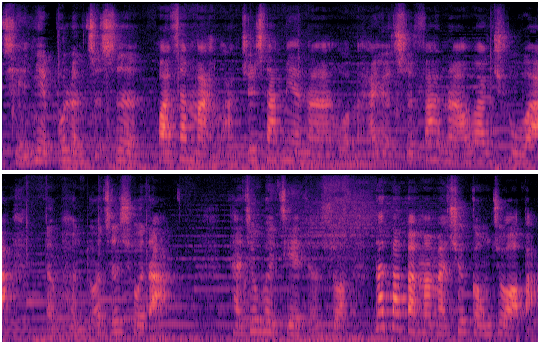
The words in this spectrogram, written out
钱也不能只是花在买玩具上面呐，我们还有吃饭啊、外出啊等很多支出的。”他就会接着说：“那爸爸妈妈去工作吧。”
